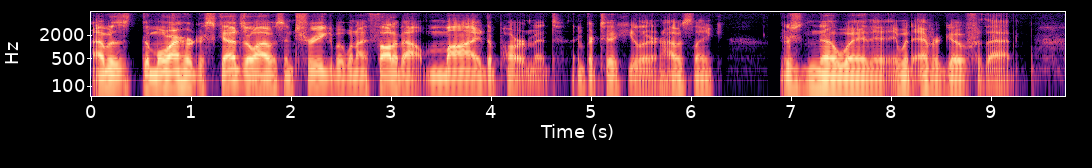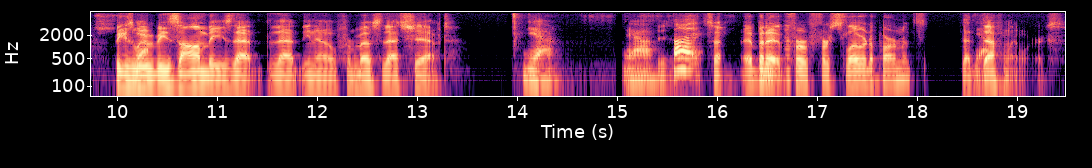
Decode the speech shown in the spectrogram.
I was the more I heard their schedule, I was intrigued. But when I thought about my department in particular, I was like, there's no way that it would ever go for that because yeah. we would be zombies that that you know for most of that shift. Yeah, yeah. But so, eh, but it, for for slower departments, that yeah. definitely works.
